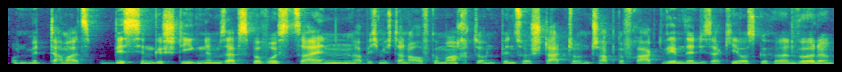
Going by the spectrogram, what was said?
Und mit damals ein bisschen gestiegenem Selbstbewusstsein habe ich mich dann aufgemacht und bin zur Stadt und habe gefragt, wem denn dieser Kiosk gehören würde.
